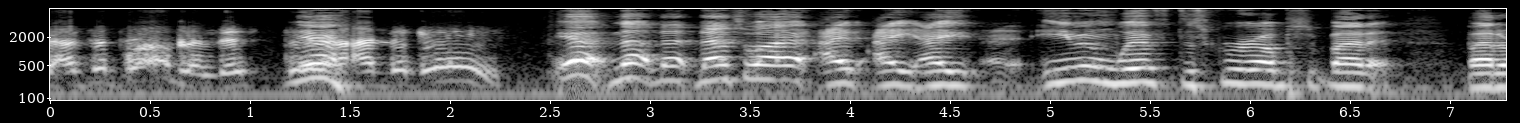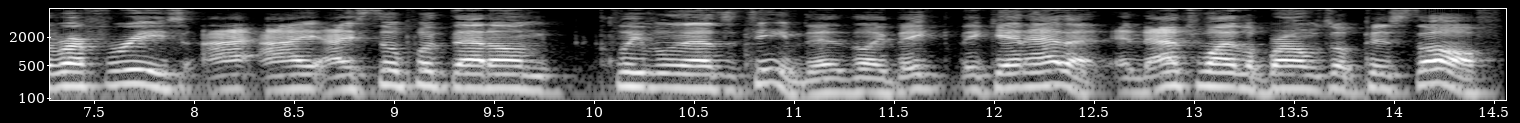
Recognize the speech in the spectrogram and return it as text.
That's the problem. They still Yeah. had the game. Yeah, no, that, that's why I, I, I, even with the screw ups by the by the referees, I, I, I still put that on Cleveland as a team. They like they they can't have that, and that's why LeBron was so pissed off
